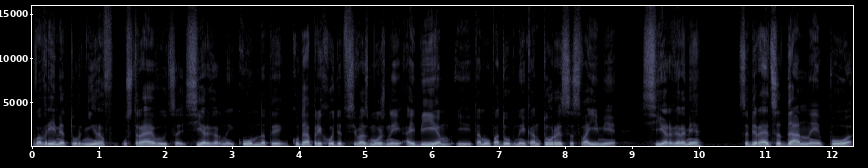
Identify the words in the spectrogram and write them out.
во время турниров устраиваются серверные комнаты, куда приходят всевозможные IBM и тому подобные конторы со своими серверами, собираются данные по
